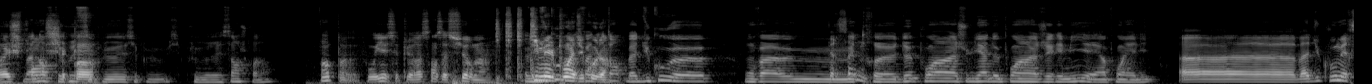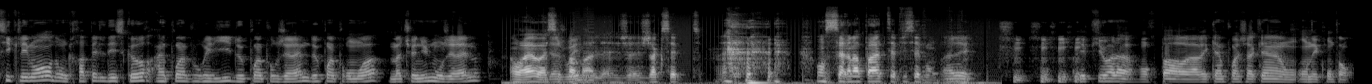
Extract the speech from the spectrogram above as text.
ouais, je Bah non, pense, je c'est sais plus, pas. c'est plus, c'est plus, c'est plus récent, je crois, non? Bah, oui, c'est plus récent, c'est sûr. Mais... Qui, qui- Euh, qui met le point du coup là? attends, bah, Du coup, euh, on va euh, mettre 2 points à Julien, 2 points à Jérémy et 1 point à Ellie. Euh, bah du coup, merci Clément. Donc rappel des scores, un point pour Ellie, deux points pour Jérém, deux points pour moi. Match nul mon Jérém. Ouais, ouais, c'est joué. pas mal, j'accepte. on se serre la patte et puis c'est bon. Allez. Et puis voilà, on repart avec un point chacun, on, on est content.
